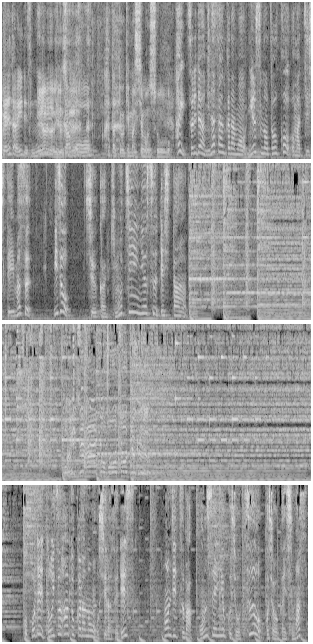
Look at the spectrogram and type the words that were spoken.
いやれたらいいですね。やれたらいいですね願望を語っておきましょう。はい、それでは皆さんからもニュースの投稿をお待ちしています。以上、週刊気持ちいいニュースでした。トイズハート放送局。ここでトイズハートからのお知らせです。本日は温泉浴場2をご紹介します。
